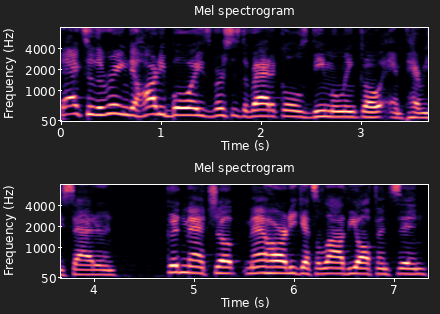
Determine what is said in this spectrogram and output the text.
Back to the ring, the Hardy Boys versus the Radicals, Dean Malenko and Perry Saturn. Good matchup. Matt Hardy gets a lot of the offense in.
